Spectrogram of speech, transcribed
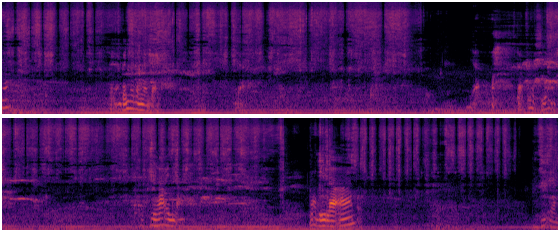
Yan. Ayan, ganyan lang yan guys. Ayan. Yan. Tapos yan. Lihain lang. Kabilaan. Yan.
